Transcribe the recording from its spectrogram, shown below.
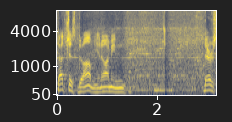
that's just dumb. You know, I mean, there's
